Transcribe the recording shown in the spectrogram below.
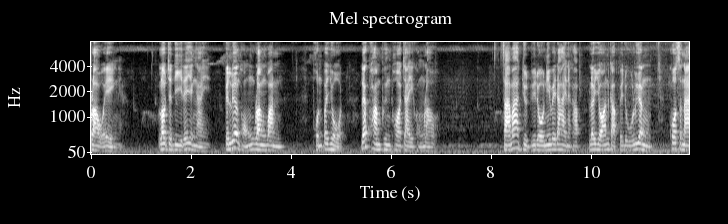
เราเองเนี่ยเราจะดีได้ยังไง เป็นเรื่องของรางวัล ผลประโยชน์ และความพึงพอใจของเรา สามารถหยุดวิดีโอนี้ไว้ได้นะครับ แล้วย้อนกลับไปดูเรื่องโฆษณา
